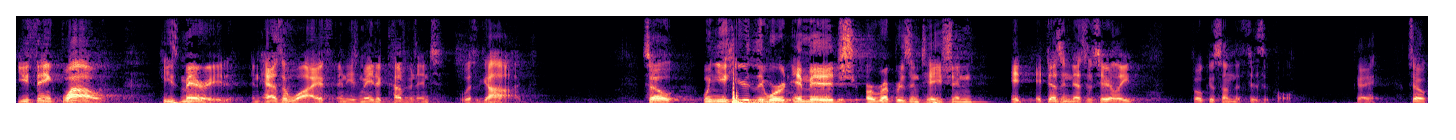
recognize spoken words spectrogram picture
you think, wow, he's married and has a wife and he's made a covenant with God. So when you hear the word image or representation, it, it doesn't necessarily focus on the physical. Okay? So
